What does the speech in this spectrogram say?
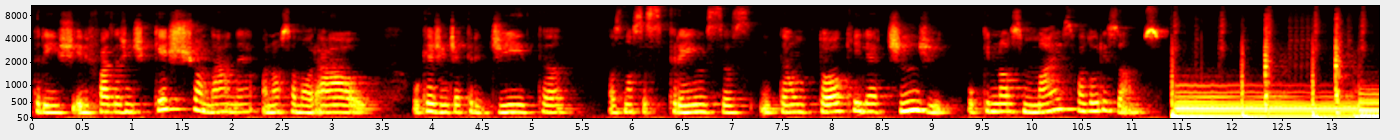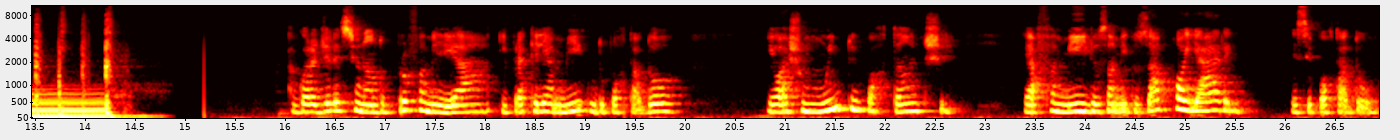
triste, ele faz a gente questionar né, a nossa moral, o que a gente acredita, as nossas crenças. Então, o toque ele atinge o que nós mais valorizamos. Agora, direcionando para o familiar e para aquele amigo do portador, eu acho muito importante é a família, os amigos apoiarem esse portador,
